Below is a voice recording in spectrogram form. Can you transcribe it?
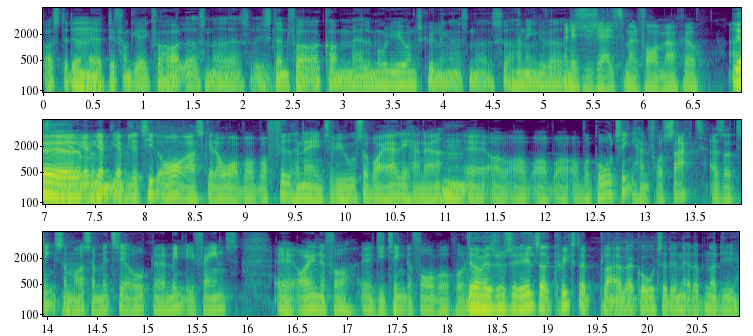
også det der mm. med, at det fungerer ikke for holdet og sådan noget, altså i stedet for at komme med alle mulige undskyldninger og sådan noget, så har han egentlig været... Men det synes jeg altid, man får mørkøv. Altså, ja, ja, ja, jeg, jeg, jeg bliver tit overrasket over, hvor, hvor fed han er i interviews, og hvor ærlig han er, mm. øh, og, og, og, og, og hvor gode ting han får sagt. Altså ting, som mm. også er med til at åbne almindelige fans øh, øjne for øh, de ting, der foregår på det. Ja, men jeg synes i det hele taget, Quickstep plejer at være gode til det netop, når de,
